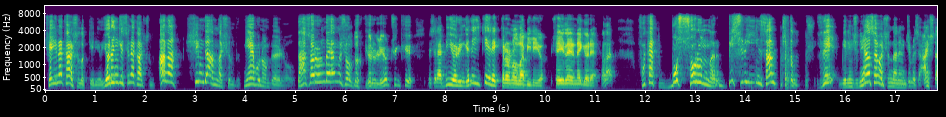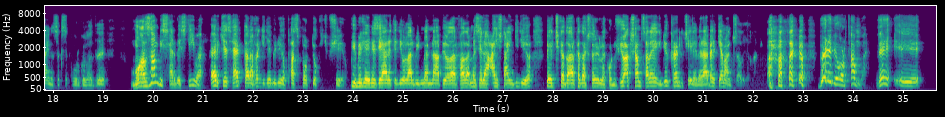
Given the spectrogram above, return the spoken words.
şeyine karşılık geliyor. Yörüngesine karşılık. Ana şimdi anlaşıldı. Niye bunun böyle oldu? Daha sonra onun da yanlış olduğu görülüyor. Çünkü mesela bir yörüngede iki elektron olabiliyor şeylerine göre falan. Fakat bu sorunları bir sürü insan çalışıyor. Ve Birinci Dünya Savaşı'ndan önce mesela Einstein'ın sık sık vurguladığı muazzam bir serbestliği var. Herkes her tarafa gidebiliyor. Pasport yok, hiçbir şey yok. Birbirlerini ziyaret ediyorlar, bilmem ne yapıyorlar falan. Mesela Einstein gidiyor, Belçika'da arkadaşlarıyla konuşuyor. Akşam saraya gidiyor, kraliçeyle beraber keman çalıyorlar. Böyle bir ortam var. Ve e,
